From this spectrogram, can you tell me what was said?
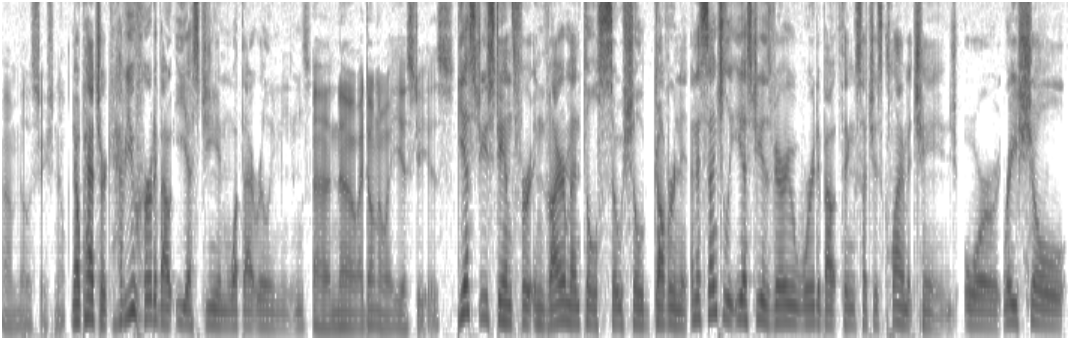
um, illustration helped. Now, Patrick, have you heard about ESG and what that really means? Uh, no, I don't know what ESG is. ESG stands for Environmental Social Governance. And essentially, ESG is very worried about things such as climate change or racial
